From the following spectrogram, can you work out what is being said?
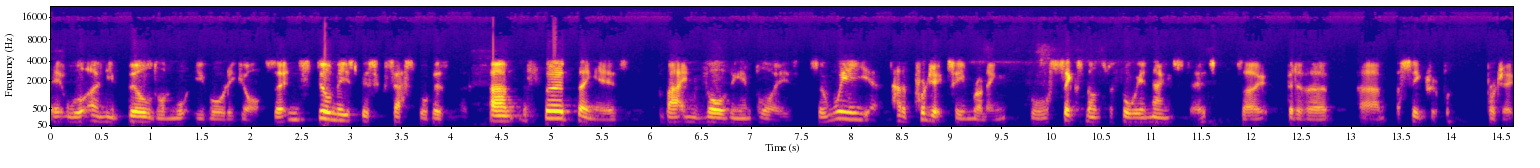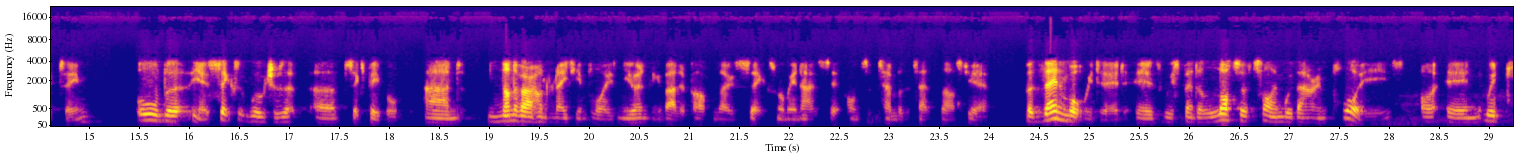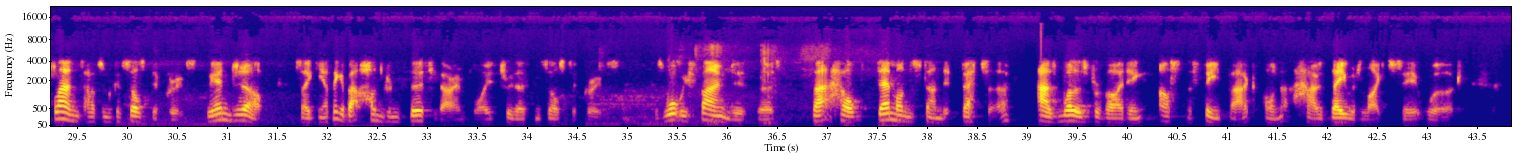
It will only build on what you've already got. So it still needs to be a successful business. Um, the third thing is about involving employees. So we had a project team running for six months before we announced it. So a bit of a, um, a secret project team. All but you know six, which was uh, six people, and none of our 180 employees knew anything about it apart from those six when we announced it on September the 10th last year. But then what we did is we spent a lot of time with our employees. Uh, in we'd planned to have some consultative groups. We ended up taking I think about 130 of our employees through those consultative groups. Because what we found is that that helped them understand it better, as well as providing us the feedback on how they would like to see it work.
